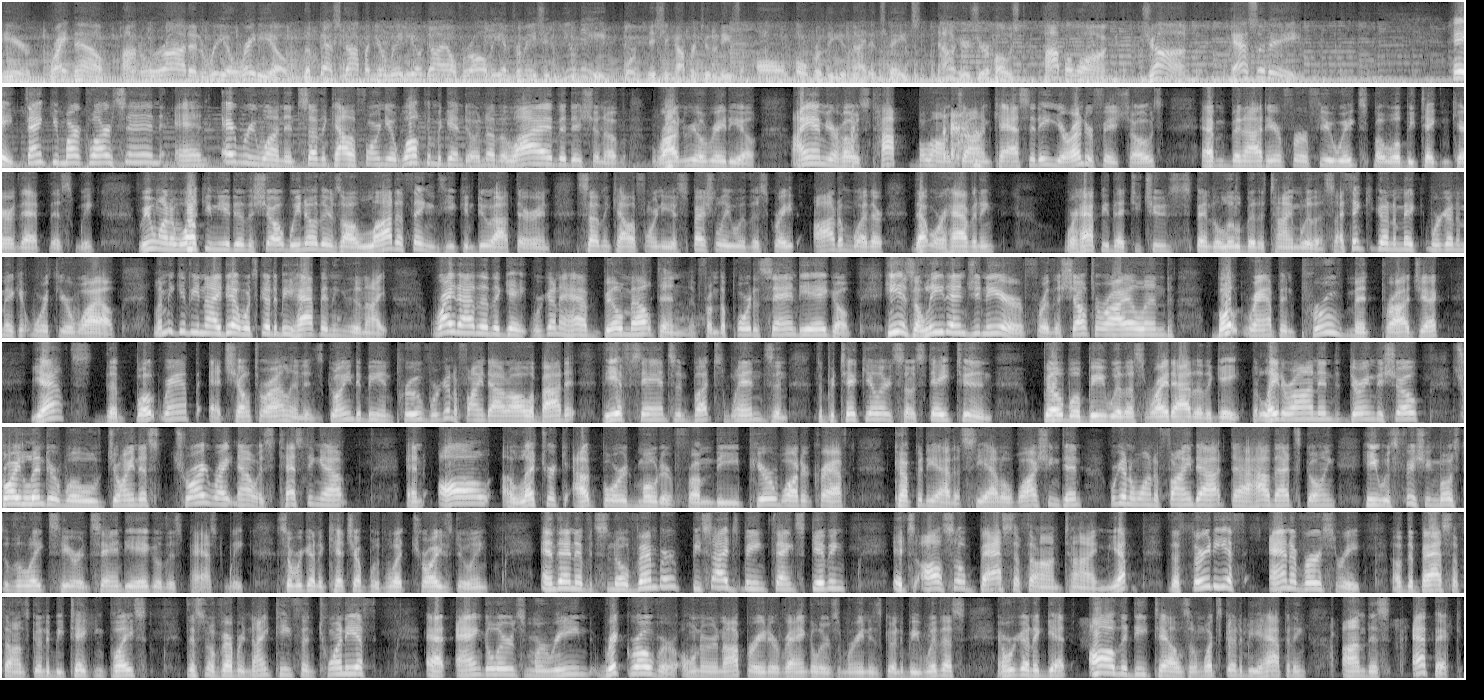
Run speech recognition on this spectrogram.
here, right now, on Rod and Reel Radio, the best stop on your radio dial for all the information you need for fishing opportunities all over the United States. Now here's your host, Hop Along, John Cassidy. Hey, thank you, Mark Larson, and everyone in Southern California. Welcome again to another live edition of Rod and Reel Radio. I am your host, Hop Along John Cassidy, your underfish host. Haven't been out here for a few weeks, but we'll be taking care of that this week. We want to welcome you to the show. We know there's a lot of things you can do out there in Southern California, especially with this great autumn weather that we're having. We're happy that you choose to spend a little bit of time with us. I think you're going to make we're going to make it worth your while. Let me give you an idea what's going to be happening tonight. Right out of the gate, we're going to have Bill Melton from the Port of San Diego. He is a lead engineer for the Shelter Island boat ramp improvement project. Yeah, the boat ramp at Shelter Island is going to be improved. We're going to find out all about it, the ifs, ands, and buts, whens, and the particulars. So stay tuned. Bill will be with us right out of the gate. But later on in, during the show, Troy Linder will join us. Troy right now is testing out an all electric outboard motor from the Pure Watercraft company out of Seattle, Washington. We're going to want to find out uh, how that's going. He was fishing most of the lakes here in San Diego this past week, so we're going to catch up with what Troy's doing. And then if it's November, besides being Thanksgiving, it's also Bassathon time. Yep, the 30th anniversary of the Bassathon is going to be taking place this November 19th and 20th at Anglers Marine. Rick Grover, owner and operator of Anglers Marine, is going to be with us, and we're going to get all the details on what's going to be happening on this epic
